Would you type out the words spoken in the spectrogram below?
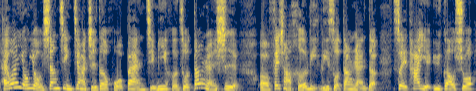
台湾拥有相近价值的伙伴，紧密合作当然是呃非常合理、理所当然的。所以他也预告说，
